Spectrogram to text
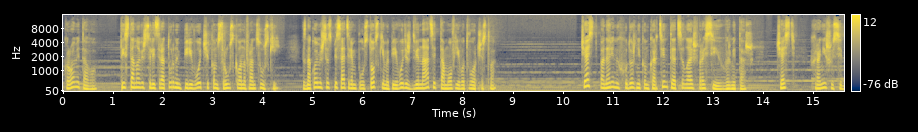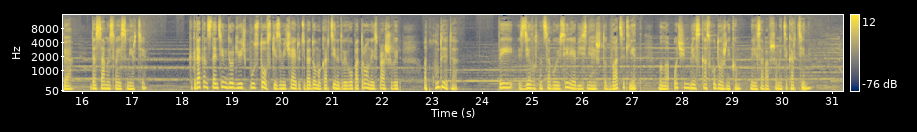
Кроме того, ты становишься литературным переводчиком с русского на французский, знакомишься с писателем Паустовским и переводишь 12 томов его творчества. Часть подаренных художником картин ты отсылаешь в Россию, в Эрмитаж. Часть хранишь у себя до самой своей смерти – когда Константин Георгиевич Паустовский замечает у тебя дома картины твоего патрона и спрашивает «Откуда это?», ты, сделав над собой усилие, объясняешь, что 20 лет была очень близка с художником, нарисовавшим эти картины.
